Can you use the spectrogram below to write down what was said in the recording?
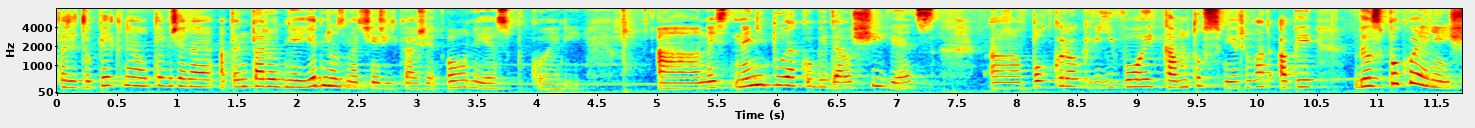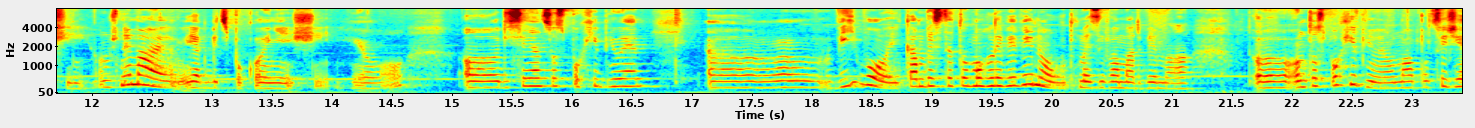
Tady to pěkné, otevřené a ten tarodně jednoznačně říká, že on je spokojený. A ne, není tu jakoby další věc, pokrok, vývoj, kam to směřovat, aby byl spokojenější. On už nemá jak být spokojenější, jo. A když se něco spochybňuje, vývoj, kam byste to mohli vyvinout mezi vama dvěma. On to spochybňuje, on má pocit, že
